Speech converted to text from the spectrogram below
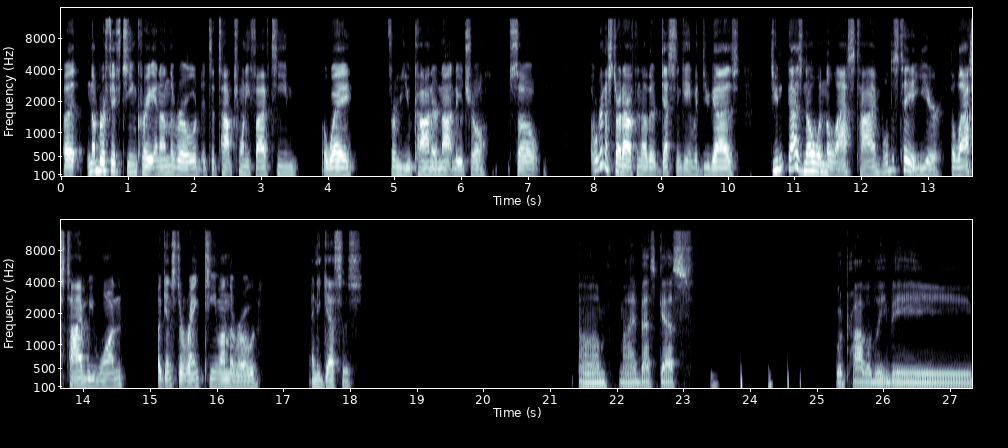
But number 15 Creighton on the road. It's a top 25 team away from UConn or not neutral. So we're to start out with another guessing game with you guys. Do you guys know when the last time, we'll just tell you a year, the last time we won against a ranked team on the road? Any guesses? Um, my best guess would probably be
